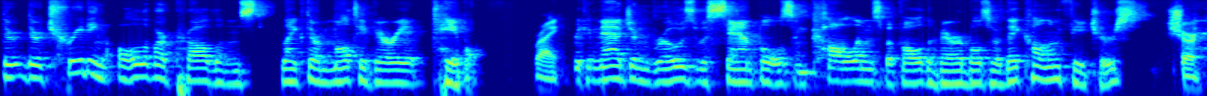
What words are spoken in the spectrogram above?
They're, they're treating all of our problems like they're multivariate table. Right. Like imagine rows with samples and columns with all the variables, or they call them features, Sure.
